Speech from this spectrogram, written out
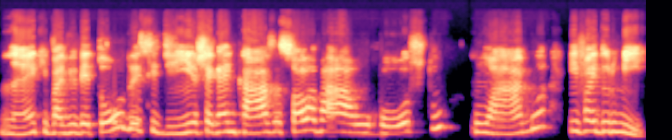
né, que vai viver todo esse dia, chegar em casa, só lavar o rosto com água e vai dormir.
